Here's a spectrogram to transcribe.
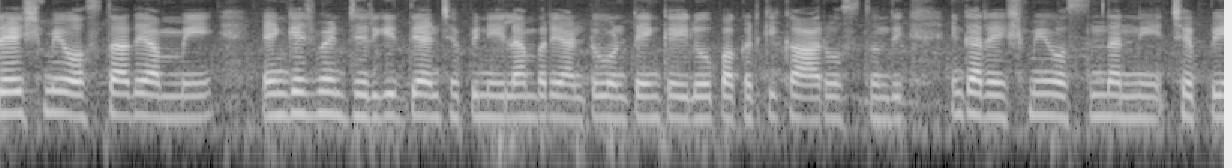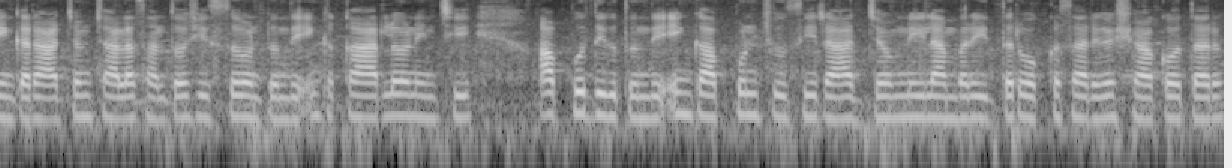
రేష్మి వస్తుంది అమ్మి ఎంగేజ్మెంట్ జరిగిద్ది అని చెప్పి నీలాంబరి అంటూ ఉంటే ఇంకా ఈలోపు అక్కడికి కారు వస్తుంది. ఇంకా రేష్మి వస్తుందని చెప్పి ఇంకా రాజ్యం చాలా సంతోషిస్తూ ఉంటుంది. ఇంకా కారులో నుంచి అప్పు దిగుతుంది. ఇంకా అప్పును చూసి రాజ్యం నీలాంబరి ఇద్దరు ఒక్కసారిగా షాక్ అవుతారు.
